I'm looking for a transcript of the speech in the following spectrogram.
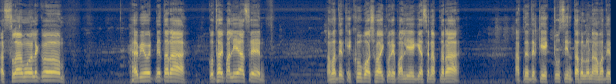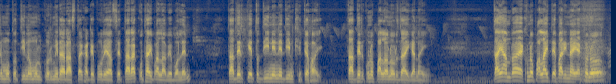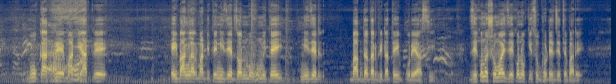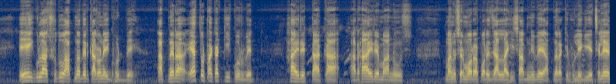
আসসালামু আলাইকুম হ্যাভিওয়েট নেতারা, কোথায় পালিয়ে আছেন? আমাদেরকে খুব অসহায় করে পালিয়ে গেছেন আপনারা। আপনাদেরকে একটু চিন্তা হলো না, আমাদের মতো তৃণমূল কর্মীরা রাস্তাঘাটে পড়ে আছে, তারা কোথায় পালাবে বলেন? তাদেরকে তো দিন এনে দিন খেতে হয়, তাদের কোনো পালানোর জায়গা নাই। তাই আমরা এখনও পালাইতে পারি নাই, এখনও বুক আঁকড়ে, মাটি আঁকড়ে এই বাংলার মাটিতে নিজের জন্মভূমিতেই, নিজের বাপদাদার ভিটাতেই পড়ে আছি। যে কোনো সময় যে কোনো কিছু ঘটে যেতে পারে। এইগুলা শুধু আপনাদের কারণেই ঘটবে। আপনারা এত টাকা কি করবেন? হায় রে টাকা, আর হায় রে মানুষ। মানুষের মরার পরে যে আল্লাহ হিসাব নিবে, আপনারা কি ভুলে গিয়েছিলেন?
